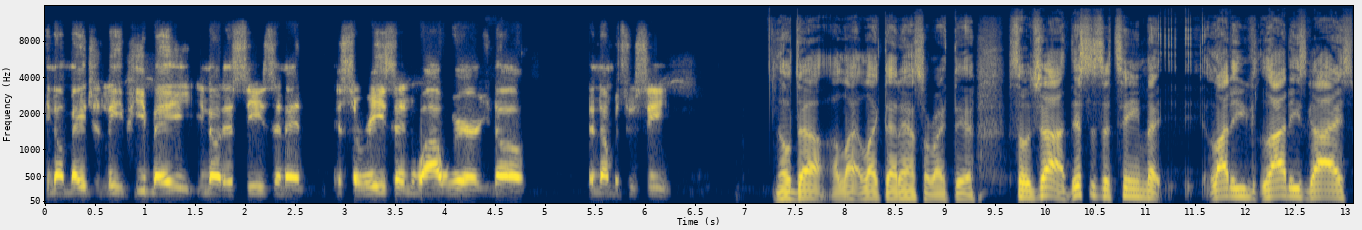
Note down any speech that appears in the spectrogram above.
you know major leap he made, you know, this season, and it's a reason why we're you know the number two seed. No doubt. I like like that answer right there. So, Ja, this is a team that a lot of you, a lot of these guys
